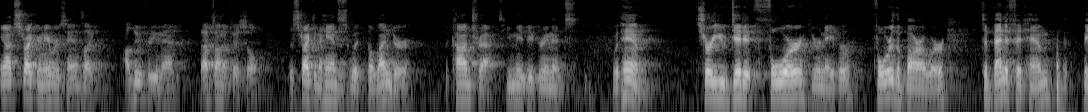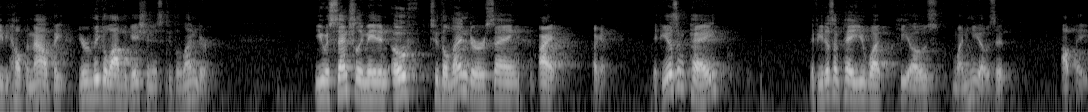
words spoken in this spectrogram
You're not strike your neighbor's hands like, I'll do it for you, man. That's unofficial. The striking the hands is with the lender, the contract. You made the agreement with him. Sure, you did it for your neighbor, for the borrower, to benefit him, maybe help him out, but your legal obligation is to the lender. You essentially made an oath to the lender saying, All right, okay, if he doesn't pay, if he doesn't pay you what he owes when he owes it, I'll pay you.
